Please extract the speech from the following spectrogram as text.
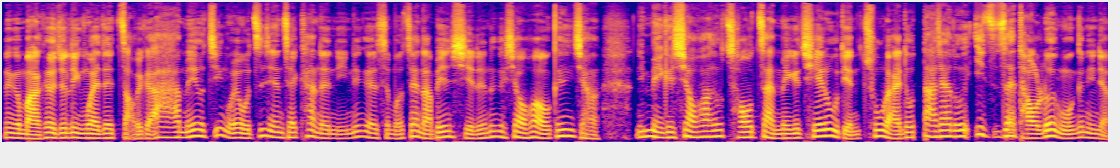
那个马克就另外再找一个啊，没有经纬，我之前才看了你那个什么在哪边写的那个笑话，我跟你讲，你每个笑话都超赞，每个切入点出来都大家都一直在讨论。我跟你讲，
